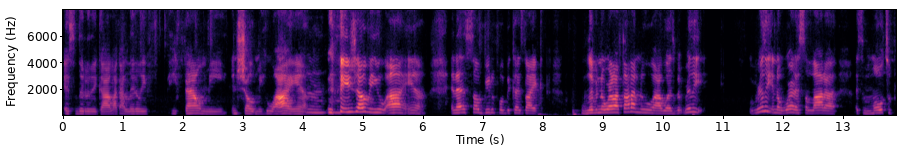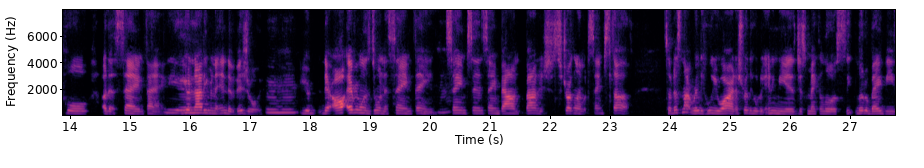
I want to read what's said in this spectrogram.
it's literally God. Like I literally, he found me and showed me who I am. Mhm. he showed me who I am. And that's so beautiful because like living in the world, I thought I knew who I was, but really, really in the world, it's a lot of, it's multiple of the same thing. Yeah. You're not even an individual. Mhm. You're they're all everyone's doing the same thing, Mhm. same sin, same bound bondage, struggling with the same stuff. So that's not really who you are. That's really who the enemy is, just making little little babies.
